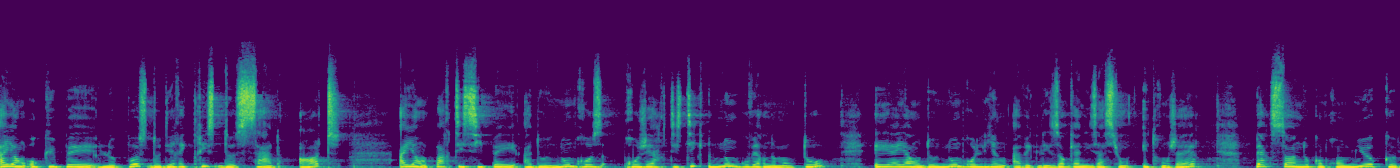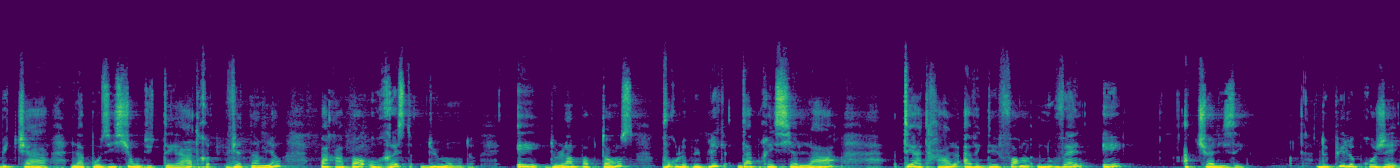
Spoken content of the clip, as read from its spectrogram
Ayant occupé le poste de directrice de SAD Art, ayant participé à de nombreux projets artistiques non gouvernementaux et ayant de nombreux liens avec les organisations étrangères, personne ne comprend mieux que Bicha la position du théâtre vietnamien par rapport au reste du monde et de l'importance pour le public d'apprécier l'art théâtral avec des formes nouvelles et actualisées. Depuis le projet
